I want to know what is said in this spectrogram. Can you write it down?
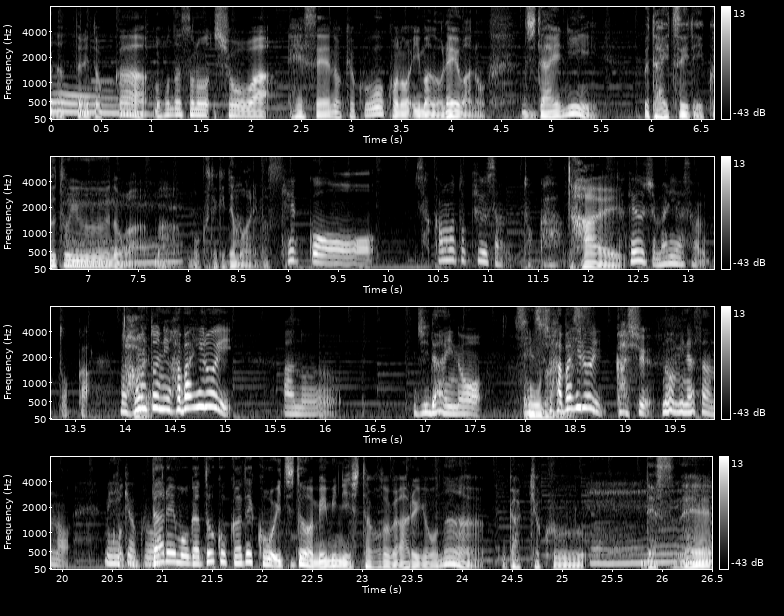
だったりとかもう本当にその昭和平成の曲をこの今の令和の時代に歌い継いでいくというのがまあ目的でもあります。結構坂本九さんとか、はい、竹内まりやさんとか、まあ、本当に幅広い、はい、あの時代の幅広い歌手の皆さんの名曲を。誰もがどこかでこう一度は耳にしたことがあるような楽曲ですね。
